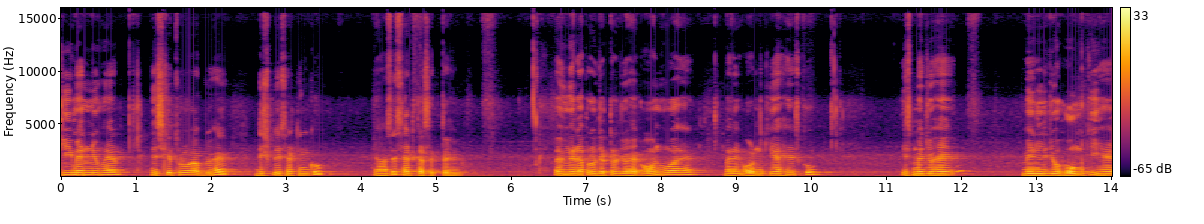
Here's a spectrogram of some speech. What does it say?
की मेन्यू है। इसके थ्रू आप जो है डिस्प्ले सेटिंग को यहाँ से सेट कर सकते हैं। अभी मेरा प्रोजेक्टर जो है ऑन हुआ है। मैंने ऑन किया है इसको। इसमें जो है मेनली जो होम की है,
